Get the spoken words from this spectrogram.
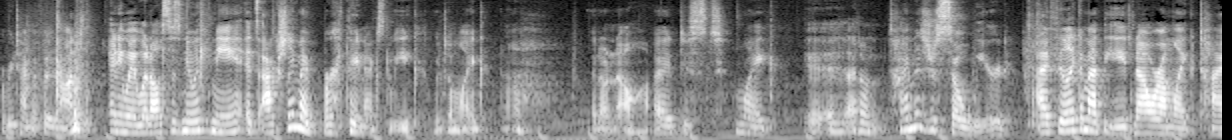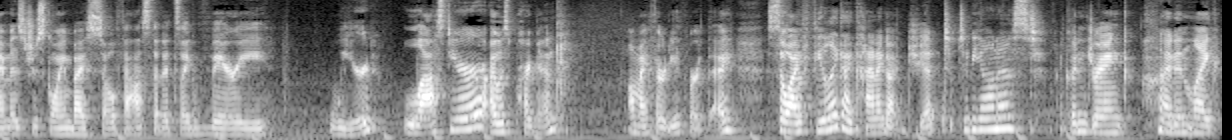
every time I put it on. Anyway, what else is new with me? It's actually my birthday next week, which I'm like, uh, I don't know. I just, I'm like, Eh, I don't, time is just so weird. I feel like I'm at the age now where I'm like, time is just going by so fast that it's like very weird. Last year I was pregnant on my 30th birthday. So I feel like I kind of got gypped to be honest. I couldn't drink. I didn't like,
